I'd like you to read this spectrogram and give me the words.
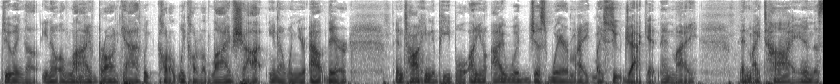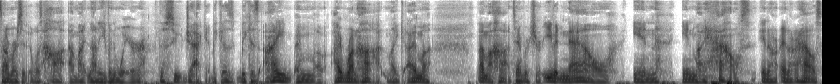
doing a you know a live broadcast, we call it we call it a live shot. You know when you're out there and talking to people, you know, I would just wear my my suit jacket and my and my tie. And in the summers, if it was hot, I might not even wear the suit jacket because because I am uh, I run hot. Like I'm a I'm a hot temperature. Even now in in my house in our in our house,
